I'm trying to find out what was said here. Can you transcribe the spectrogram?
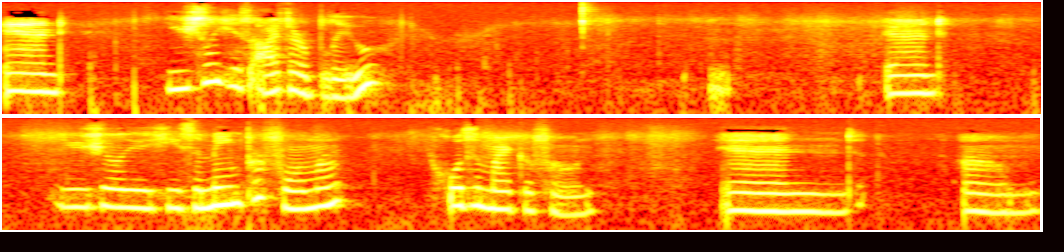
and usually his eyes are blue, and usually he's the main performer, he holds a microphone, and um,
